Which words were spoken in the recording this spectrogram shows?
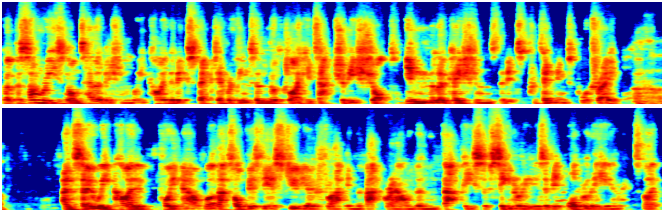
But for some reason on television, we kind of expect everything to look like it's actually shot in the locations that it's pretending to portray. Uh-huh. And so we kind of point out, well, that's obviously a studio flat in the background, and that piece of scenery is a bit wobbly. And it's like,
